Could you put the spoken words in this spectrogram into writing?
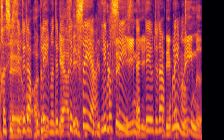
Præcis, det er jo det, der er øh, problemet. Det er det, jeg kritiserer lige præcis, at det er jo det, der er, det er problemet. problemet.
